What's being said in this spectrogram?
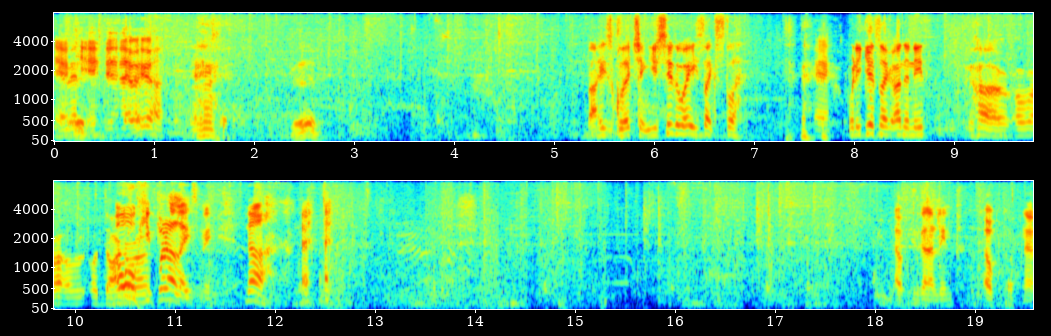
Yeah, Amen. yeah, there we go. good. Wow, he's glitching. You see the way he's like sla- when he gets like underneath uh, or, or, or Oh, around? he paralyzed me. No. oh, he's gonna limp. Oh, no.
